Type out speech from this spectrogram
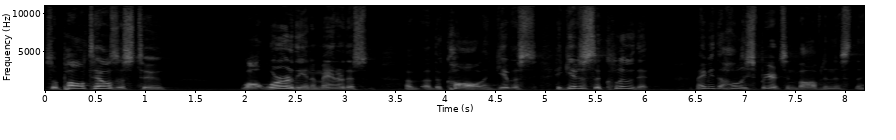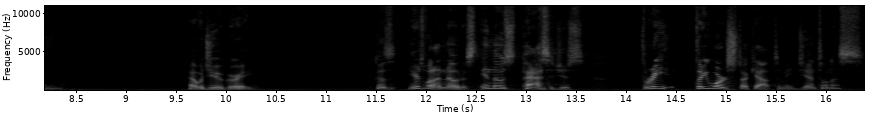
So Paul tells us to walk worthy in a manner this, of, of the call and give us, he gives us a clue that maybe the Holy Spirit's involved in this thing. How would you agree? Because here's what I noticed. In those passages, three, three words stuck out to me gentleness,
